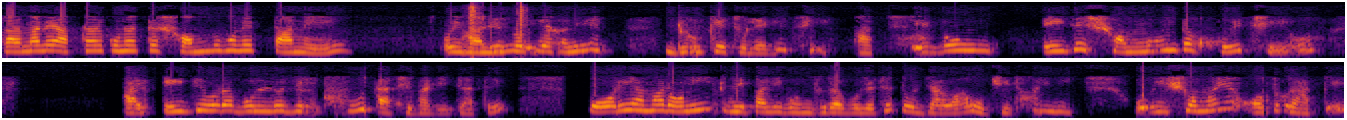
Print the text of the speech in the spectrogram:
তার মানে আপনার কোনো একটা সম্মোহনের টানে ওই বাড়ির প্রতি এখানে ঢুকে চলে গেছি। আচ্ছা। এবং এই যে সম্মোহনটা হয়েছিল, আর এই যে ওরা বলল যে ভূত আছে বাড়িটাতে, পরে আমার অনেক নেপালি বন্ধুরা বলেছে, তোর যাওয়া উচিত হয়নি। ওই সময়ে অত রাতে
